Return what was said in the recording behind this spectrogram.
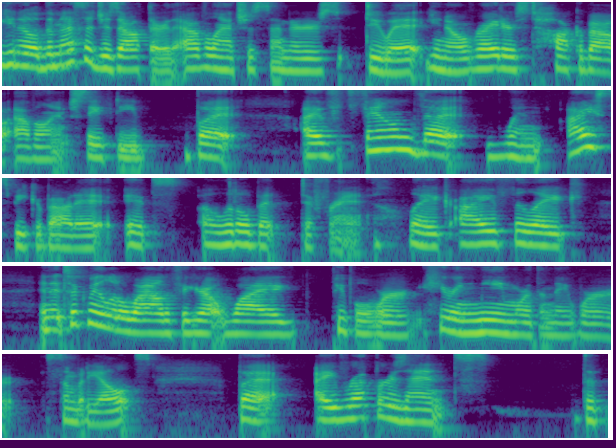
you know, the message is out there. The avalanche centers do it. You know, writers talk about avalanche safety, but I've found that when I speak about it, it's a little bit different. Like, I feel like, and it took me a little while to figure out why people were hearing me more than they were somebody else. But I represent the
